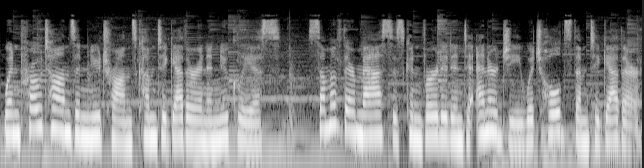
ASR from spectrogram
When protons and neutrons come together in a nucleus, some of their mass is converted into energy which holds them together.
